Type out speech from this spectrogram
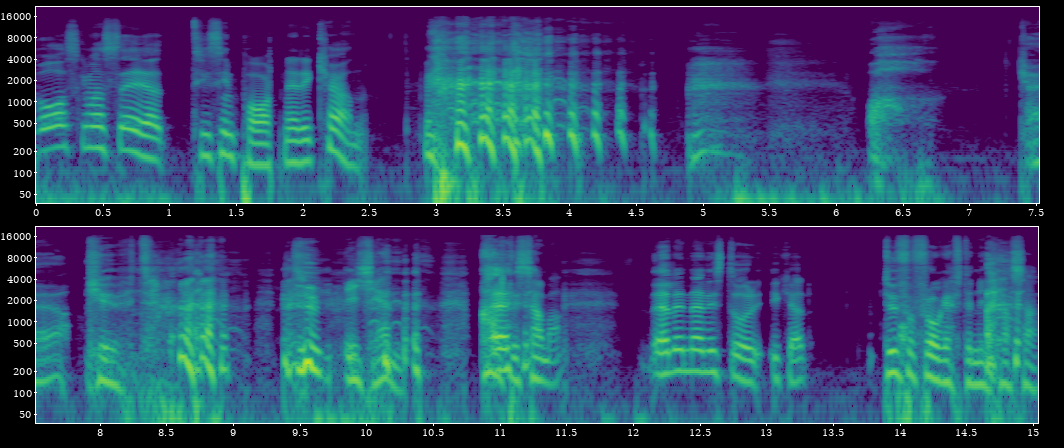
Vad ska man säga till sin partner i kön? Åh, kö. Gud. du, igen. Alltid samma. Eller när ni står i kön, Du får fråga efter ny kassa.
